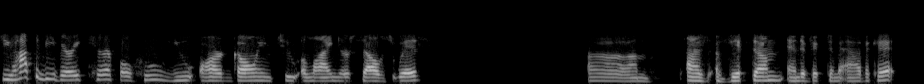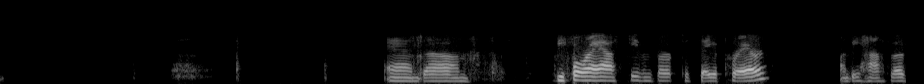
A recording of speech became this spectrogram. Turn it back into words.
So you have to be very careful who you are going to align yourselves with um, as a victim and a victim advocate. And um, before I ask Stephen Burke to say a prayer on behalf of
